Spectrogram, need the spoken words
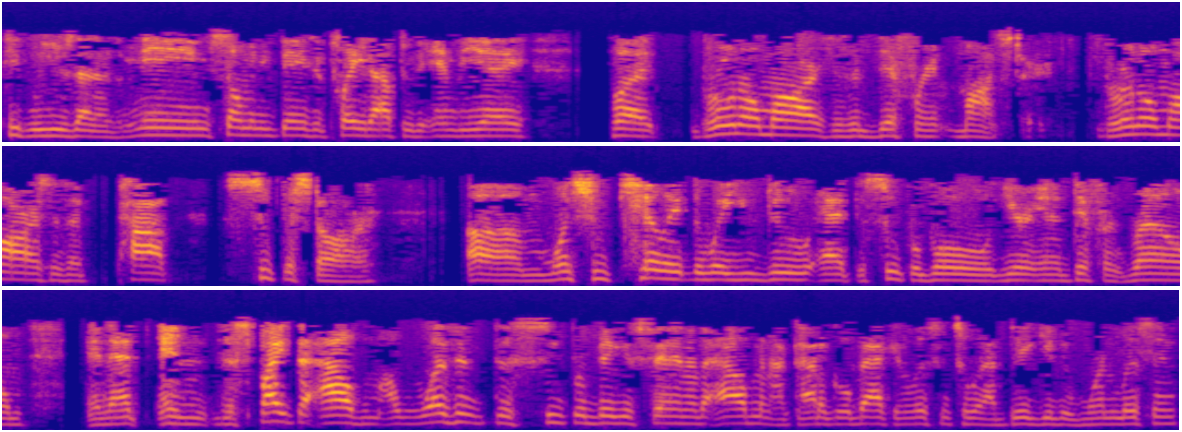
people use that as a meme. So many things it played out through the NBA. But Bruno Mars is a different monster. Bruno Mars is a pop superstar. Um, once you kill it the way you do at the Super Bowl, you're in a different realm. And that, and despite the album, I wasn't the super biggest fan of the album and I gotta go back and listen to it. I did give it one listen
